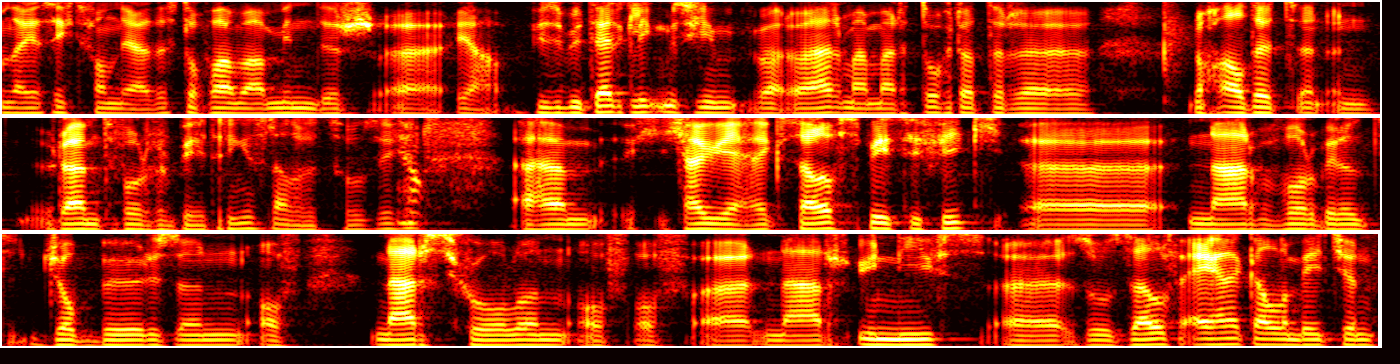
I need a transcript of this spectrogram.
omdat je zegt van, ja, dat is toch wel wat minder... Uh, ja, visibiliteit klinkt misschien waar, maar, maar toch dat er uh, nog altijd een, een, ruimte voor verbetering is, laten we het zo zeggen. Ja. Um, ga je eigenlijk zelf specifiek uh, naar bijvoorbeeld jobbeurzen of naar scholen of, of naar uniefs, zo zelf eigenlijk al een beetje,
